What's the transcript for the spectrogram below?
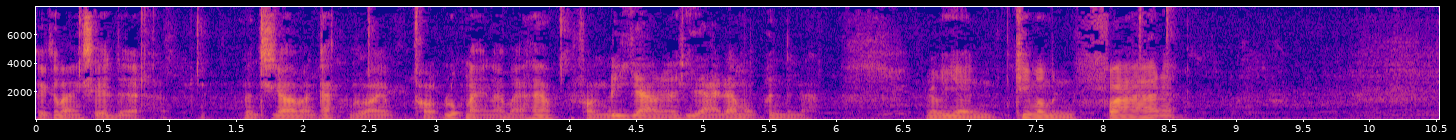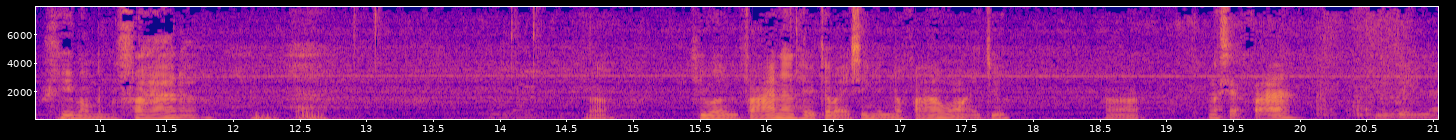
thì các bạn sẽ để mình sẽ cho bạn cắt rồi lúc này nè bạn ha. Phần đi dao này nó dài ra một hình nè. Rồi bây giờ khi mà mình phá đó khi mà mình phá đó đó khi mà mình phá nó thì các bạn sẽ nhìn nó phá ngoài chứ đó. nó sẽ phá. Như vậy đó.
